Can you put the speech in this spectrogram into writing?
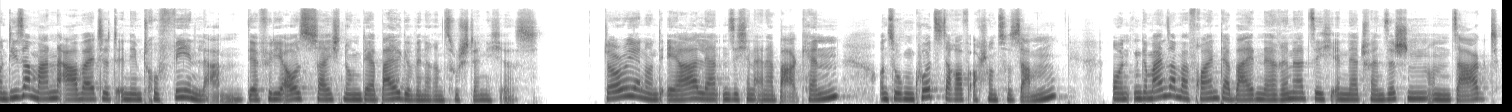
und dieser Mann arbeitet in dem Trophäenladen, der für die Auszeichnung der Ballgewinnerin zuständig ist. Dorian und er lernten sich in einer Bar kennen und zogen kurz darauf auch schon zusammen. Und ein gemeinsamer Freund der beiden erinnert sich in der Transition und sagt,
